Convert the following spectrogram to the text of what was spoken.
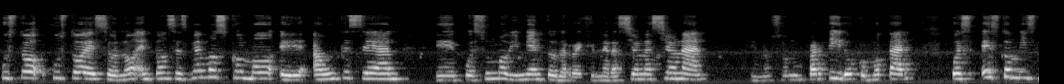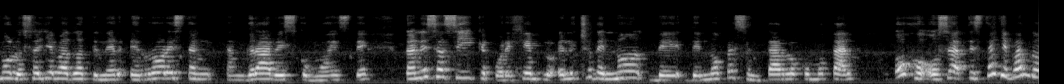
Justo, justo eso, ¿no? Entonces vemos como, eh, aunque sean eh, pues un movimiento de regeneración nacional, que no son un partido como tal, pues esto mismo los ha llevado a tener errores tan, tan graves como este. Tan es así que, por ejemplo, el hecho de no, de, de no presentarlo como tal, ojo, o sea, te está llevando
